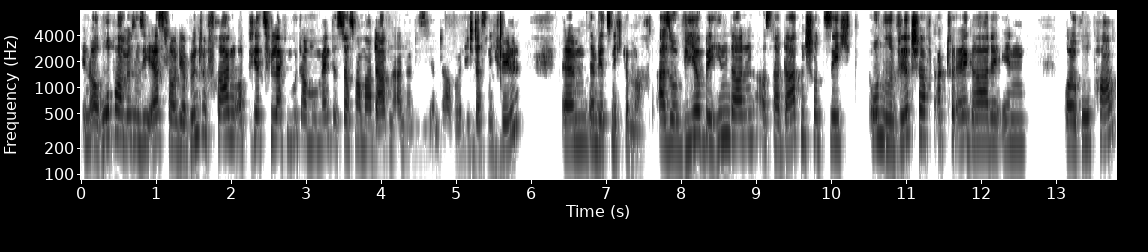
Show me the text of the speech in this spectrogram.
In Europa müssen Sie erst Claudia Bünte fragen, ob jetzt vielleicht ein guter Moment ist, dass man mal Daten analysieren darf. Wenn ich das nicht will, ähm, dann wird es nicht gemacht. Also wir behindern aus einer Datenschutzsicht unsere Wirtschaft aktuell gerade in Europa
